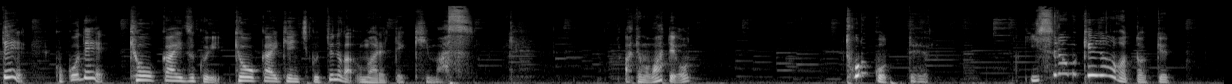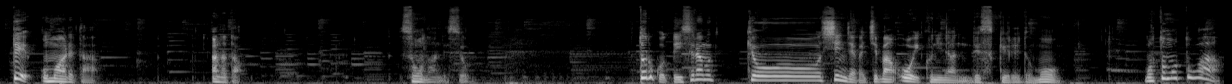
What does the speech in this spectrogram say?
で、ここで教会作り、教会建築っていうのが生まれてきます。あ、でも待てよ。トルコって、イスラム系じゃなかったっけ？って思われたあなた。そうなんですよ。トルコってイスラム教信者が一番多い国なんですけれども、もともとは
